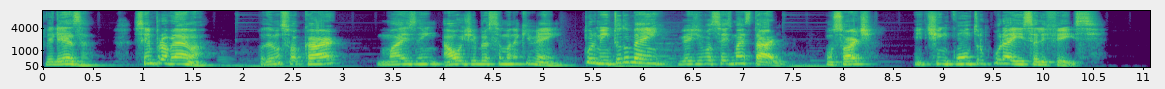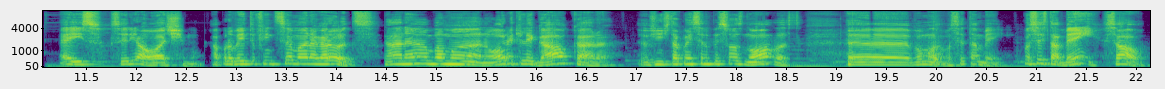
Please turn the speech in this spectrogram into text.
Beleza, sem problema. Podemos focar mais em álgebra semana que vem. Por mim, tudo bem. Vejo vocês mais tarde. Com sorte, e te encontro por aí, ele fez. É isso, seria ótimo. Aproveita o fim de semana, garotos. Caramba, mano, olha que legal, cara. A gente tá conhecendo pessoas novas. Uh, vamos lá, você também. Você está bem, Sal?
